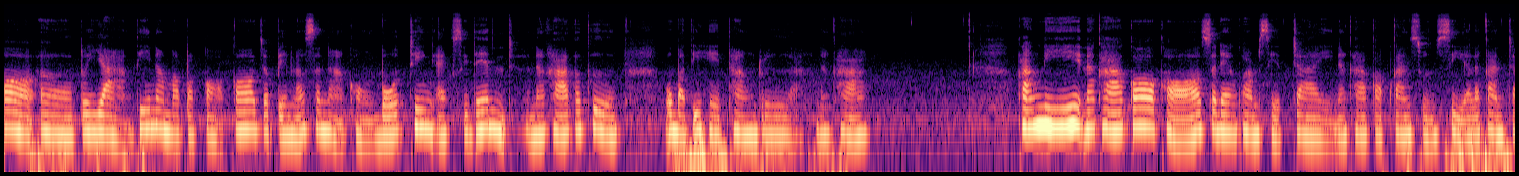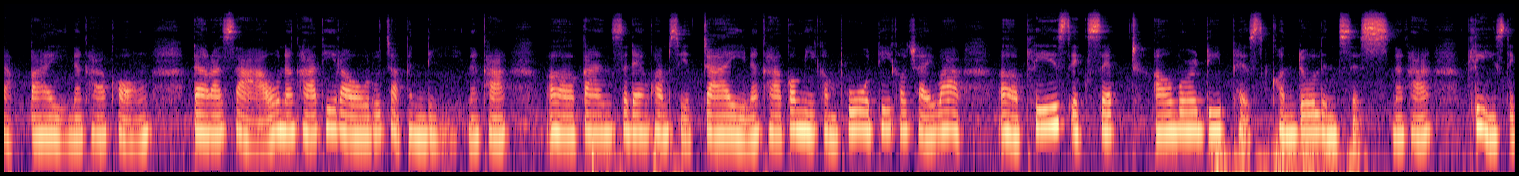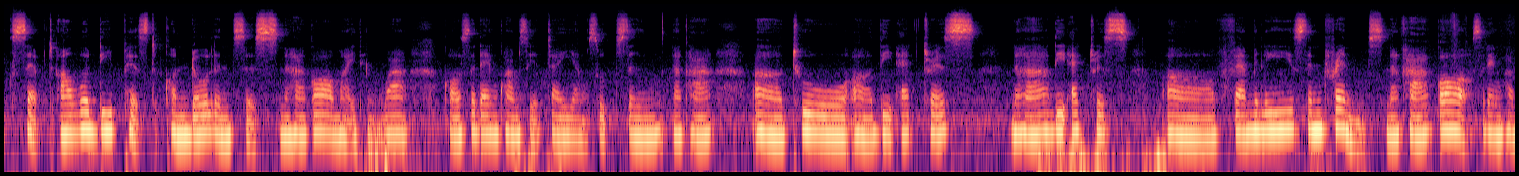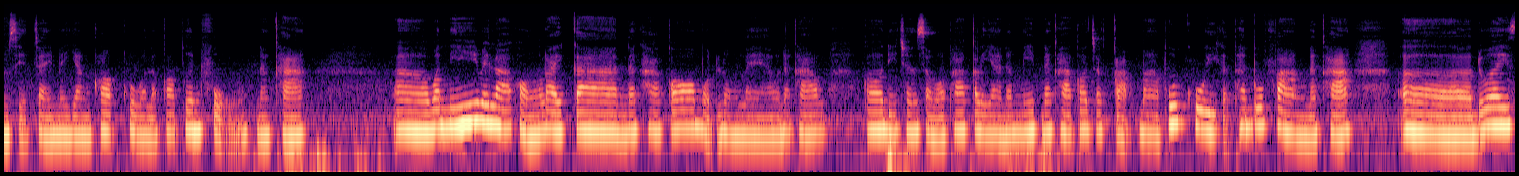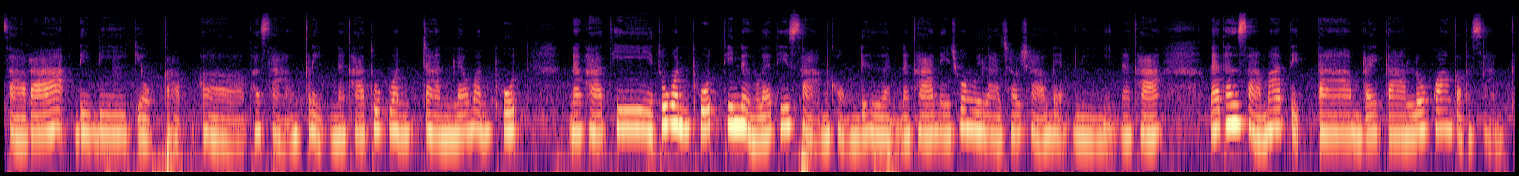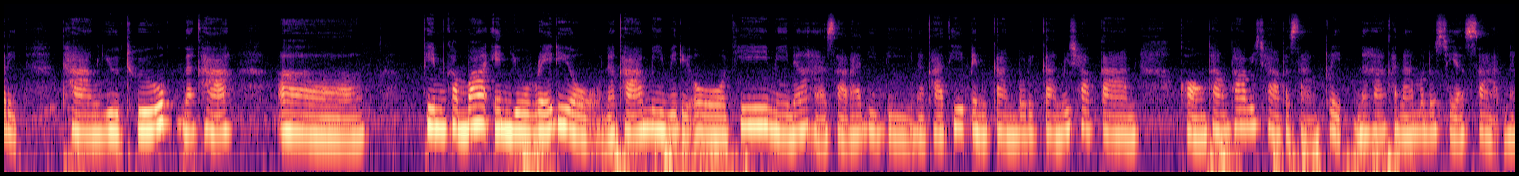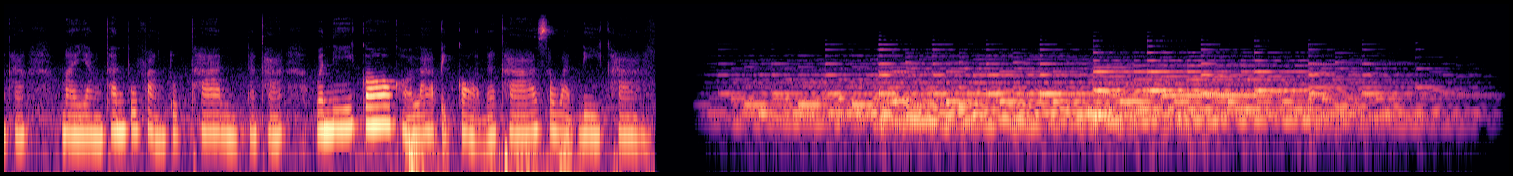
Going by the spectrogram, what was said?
ตัวอย่างที่นำมาประกอบก็จะเป็นลักษณะของ boating accident นะคะ ก็คืออุบัติเหตุทางเรือนะคะ ครั้งนี้นะคะก็ขอแสดงความเสียใจนะคะกับการสูญเสียและการจากไปนะคะของดาราสาวนะคะที่เรารู้จักกันดีนะคะการแสดงความเสียใจนะคะก็มีคำพูดที่เขาใช้ว่า please accept our deepest condolences นะคะ please accept our deepest condolences นะคะก็หมายถึงว่าขอแสดงความเสียใจอย่างสุดซึ้งนะคะ to the actress นะคะ the actress เอ่อ families and friends นะคะ ก็แสดงความเสียใจมายังครอบครัวแล้วก็เพื่อนฝูงนะคะวันนี้เวลาของรายการนะคะก็หมดลงแล้วนะคะ ก็ดิฉันสาวภาคกัลยาณมิตรนะคะ ก็จะกลับมาพูดคุยกับท่านผู้ฟังนะคะด้วยสาระดีๆ เกี่ยวกับภาษาอังกฤษนะคะ ทุกวันจันทร์และวันพุธนะคะ ที่ทุกวันพุธที่ 1 และที่ 3 ของเดือนนะคะ ในช่วงเวลาเช้าๆแบบนี้นะคะ และท่านสามารถติดตามรายการโลกกว้างกับภาษาอังกฤษทาง YouTube นะคะ พิมพ์คำว่า NU Radio นะคะ มีวิดีโอที่มีเนื้อหาสาระดีๆนะคะ ที่เป็นการบริการวิชาการของทางภาควิชาภาษาอังกฤษนะคะ คณะมนุษยศาสตร์นะคะ มายังท่านผู้ฟังทุกท่านนะคะ วันนี้ก็ขอลาไปก่อนนะคะ สวัสดีค่ะ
